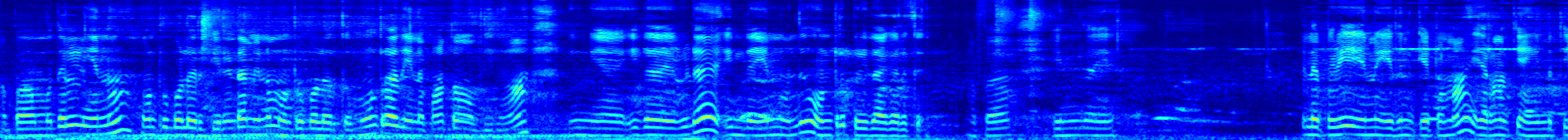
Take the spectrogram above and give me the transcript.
அப்போ முதல் எண்ணும் ஒன்று போல் இருக்குது இரண்டாம் எண்ணும் ஒன்று போல் இருக்குது மூன்றாவது எண்ணை பார்த்தோம் அப்படின்னா இங்கே இதை விட இந்த எண் வந்து ஒன்று பெரிதாக இருக்குது அப்போ இந்த இதில் பெரிய எண் எதுன்னு கேட்டோம்னா இரநூத்தி ஐம்பத்தி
